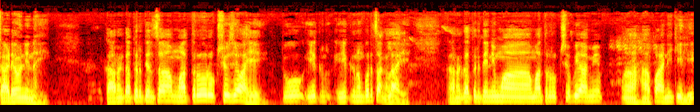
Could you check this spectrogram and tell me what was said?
काड्यावणी नाही. कारण का तर त्यांचा मातृवृक्ष जो आहे तो एक एक नंबर चांगला आहे. कारण का तर त्यांनी मा मातृवृक्ष बी आम्ही पाहणी केली.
